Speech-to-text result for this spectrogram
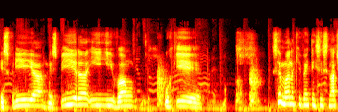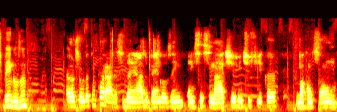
resfria, respira e, e vamos, porque semana que vem tem Cincinnati Bengals, né? É o jogo da temporada. Se ganhar do Bengals em, em Cincinnati, a gente fica numa condição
